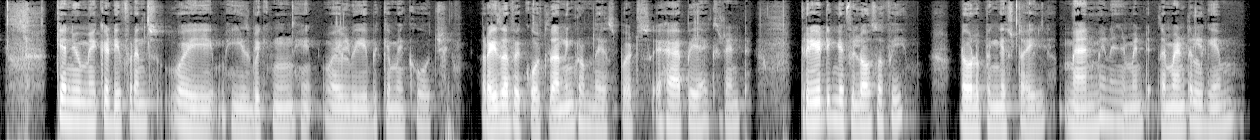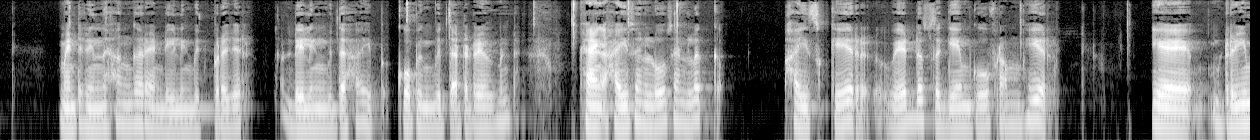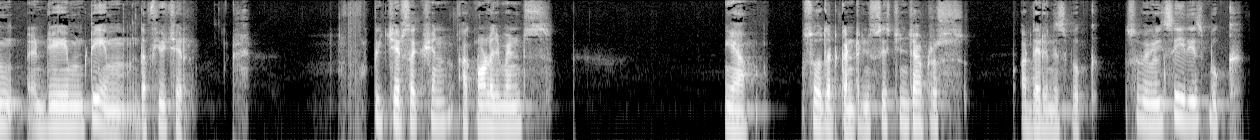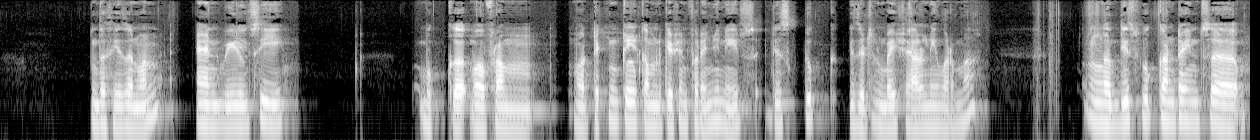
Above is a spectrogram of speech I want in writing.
can you make a difference why he is becoming while we become a coach rise of a coach, learning from the experts, a happy accident, creating a philosophy, developing a style, man management, the mental game, maintaining the hunger and dealing with pressure, dealing with the hype, coping with the advertisement, hang, highs and lows and luck, high scare. Where does the game go from here? A dream dream team, the future. Picture section, acknowledgements. Yeah, so that continues. 16 chapters are there in this book. So we will see this book in the season 1 and we will see book uh, from uh, technical communication for engineers. This book is written by shalini verma uh, this book contains uh,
